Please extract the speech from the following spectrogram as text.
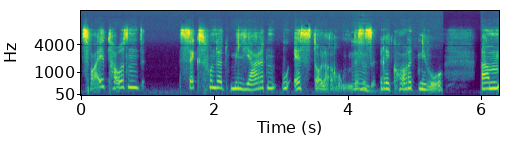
2600 Milliarden US-Dollar rum. Das mhm. ist Rekordniveau. Ähm,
